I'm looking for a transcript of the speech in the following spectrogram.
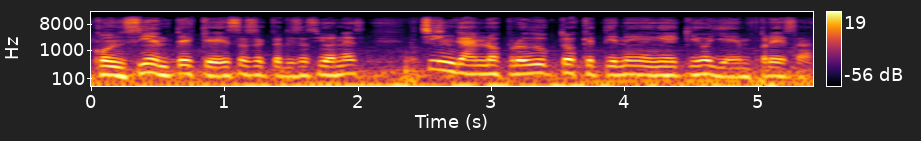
consciente que esas actualizaciones chingan los productos que tienen en X o Y empresa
